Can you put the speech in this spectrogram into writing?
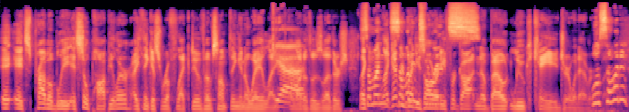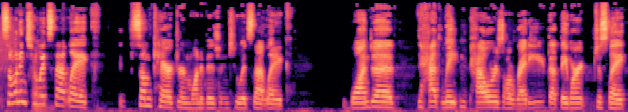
it, it's probably it's so popular. I think it's reflective of something in a way like Yeah. a lot of those others. Like Someone- like someone everybody's already forgotten about Luke Cage or whatever. Well, but- someone someone um, intuits that like some character in WandaVision intuits that like Wanda had latent powers already that they weren't just like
